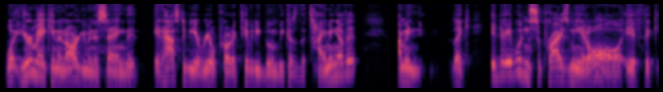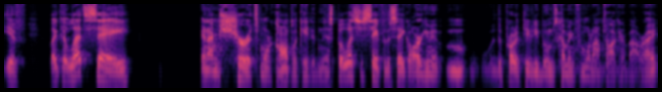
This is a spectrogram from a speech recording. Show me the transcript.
What you're making an argument is saying that it has to be a real productivity boom because of the timing of it. I mean, like it, it wouldn't surprise me at all if the if like let's say and I'm sure it's more complicated than this, but let's just say for the sake of argument, the productivity boom's coming from what I'm talking about, right?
